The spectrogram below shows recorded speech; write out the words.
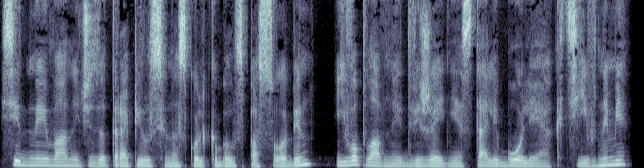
Сидный Иванович заторопился, насколько был способен. Его плавные движения стали более активными,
